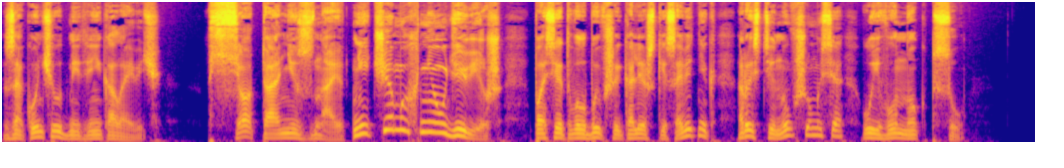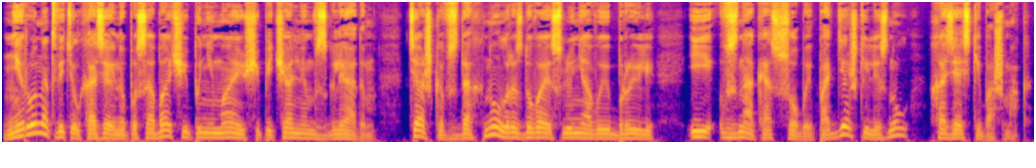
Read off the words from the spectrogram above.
закончил Дмитрий Николаевич. «Все-то они знают, ничем их не удивишь посетовал бывший коллежский советник, растянувшемуся у его ног псу. Нерон ответил хозяину по собачьи, понимающий печальным взглядом, тяжко вздохнул, раздувая слюнявые брыли, и в знак особой поддержки лизнул хозяйский башмак.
